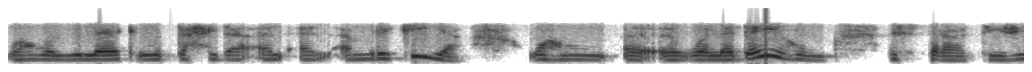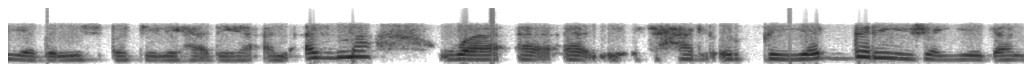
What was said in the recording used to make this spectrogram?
وهو الولايات المتحدة الأمريكية. وهم آه، ولديهم استراتيجية بالنسبة لهذه الأزمة. والاتحاد الأوروبي يدري جيدا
